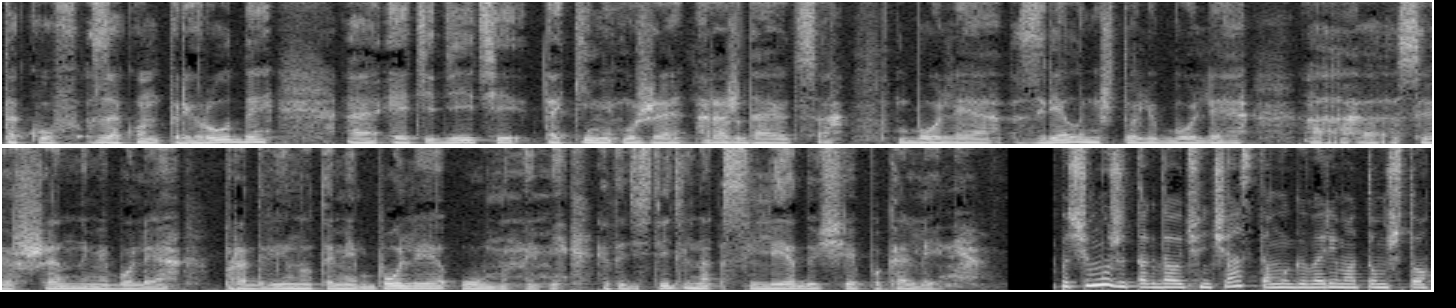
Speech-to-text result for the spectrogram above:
таков закон природы. Э, эти дети такими уже рождаются, более зрелыми, что ли, более а, совершенными, более продвинутыми, более умными. Это действительно следующее поколение. Почему же тогда очень часто мы говорим о том, что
